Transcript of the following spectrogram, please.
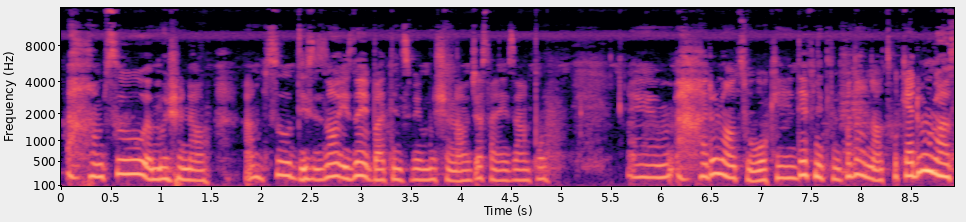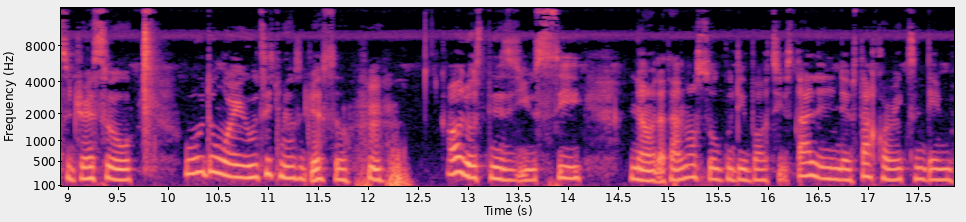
I'm so emotional. I'm so this is not it's not a bad thing to be emotional. Just an example. Um, I don't know how to walk in. Definitely, but I'm not. Okay, I don't know how to dress so Oh, don't worry, we'll teach me how to dress. So, hmm. all those things you see now that are not so good about you, start learning them, start correcting them.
